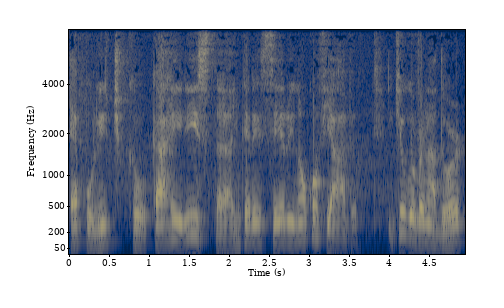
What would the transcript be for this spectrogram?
é político carreirista, interesseiro e não confiável, e que o governador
